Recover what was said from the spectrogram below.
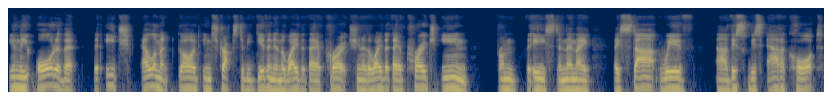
in the order that, that each element God instructs to be given in the way that they approach, you know, the way that they approach in from the east. And then they, they start with uh, this, this outer court.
